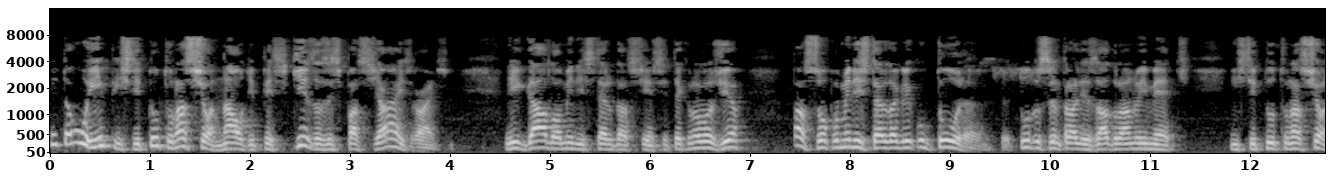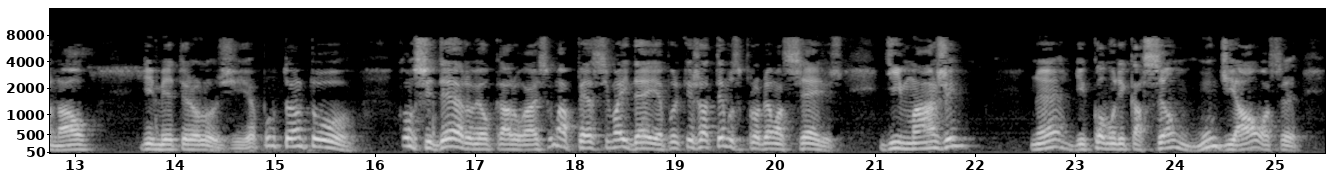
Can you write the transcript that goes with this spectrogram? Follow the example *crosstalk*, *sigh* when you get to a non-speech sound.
Então o INPE, Instituto Nacional de Pesquisas Espaciais, Heinz, ligado ao Ministério da Ciência e Tecnologia, passou para o Ministério da Agricultura, tudo centralizado lá no IMET, Instituto Nacional de Meteorologia. Portanto, considero, meu caro Reis, uma péssima ideia, porque já temos problemas sérios de imagem, né, de comunicação mundial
